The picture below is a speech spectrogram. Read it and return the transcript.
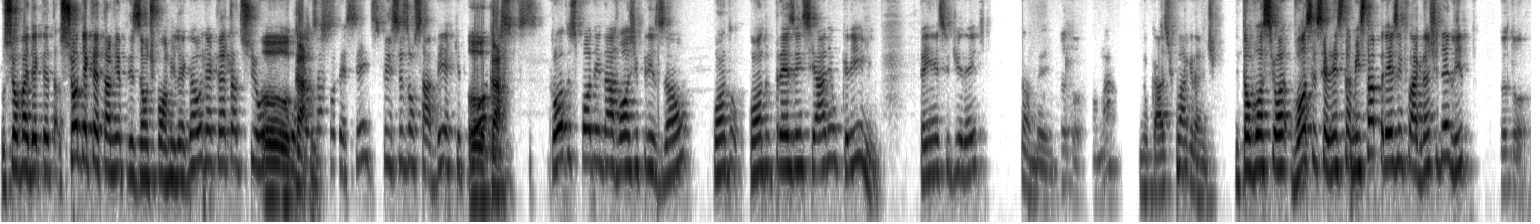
O senhor vai decretar. Se o senhor decretar minha prisão de forma ilegal, eu decreto a do senhor. Ô, porque Carlos. os adolescentes precisam saber que Ô, todos, Carlos, todos podem dar voz de prisão quando, quando presenciarem o crime. Tem esse direito também. Doutor, vamos lá? no caso de flagrante. Então, Vossa, Vossa Excelência também está presa em flagrante delito, Doutor,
